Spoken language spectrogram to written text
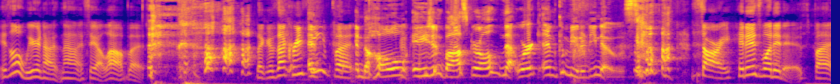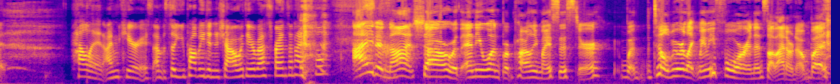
it's a little weird now, now that I say it out loud. But like, is that creepy? but And the whole Asian Boss Girl network and community knows. sorry, it is what it is. But. Helen, I'm curious. Um, so you probably didn't shower with your best friends in high school? I did not shower with anyone but probably my sister until we were like maybe four and then stop. I don't know, but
